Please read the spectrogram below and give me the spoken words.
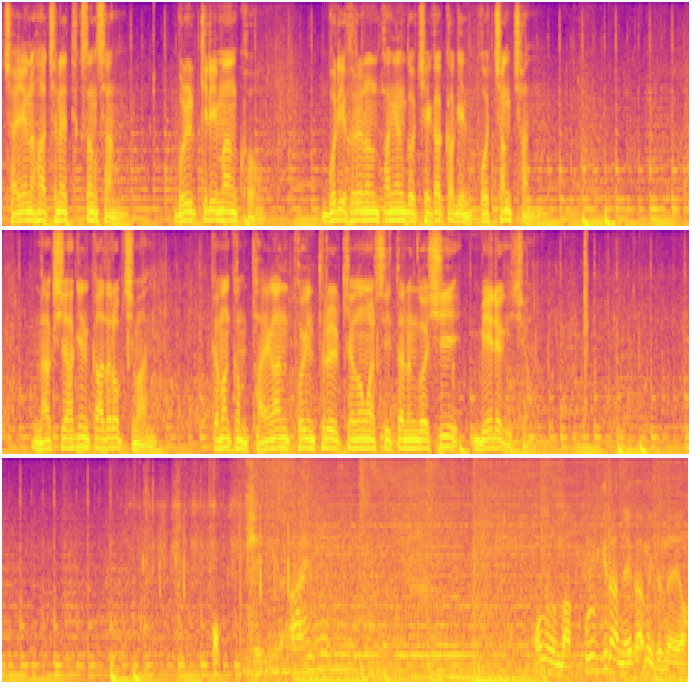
자연 하천의 특성상 물길이 많고 물이 흐르는 방향도 제각각인 보청천. 낚시하긴 까다롭지만 그만큼 다양한 포인트를 경험할 수 있다는 것이 매력이죠. 오케이 아이고 오늘 막 불길한 예감이 드네요.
